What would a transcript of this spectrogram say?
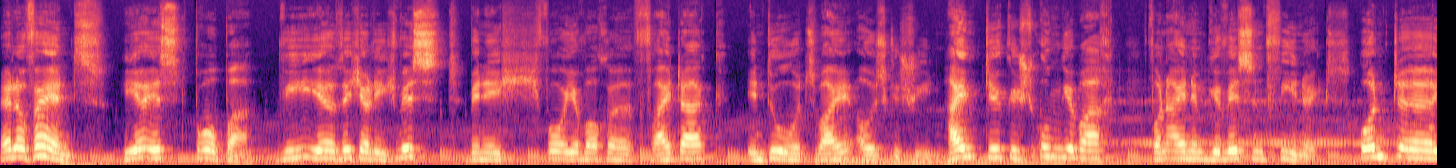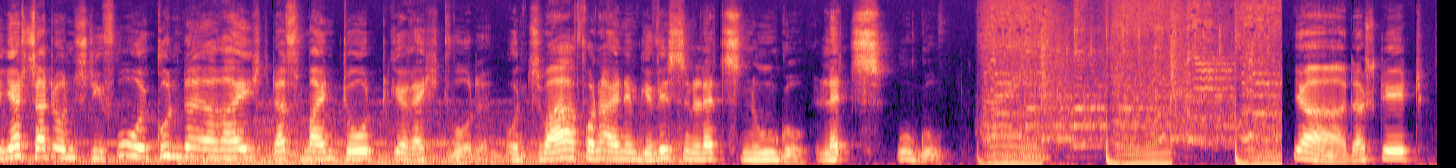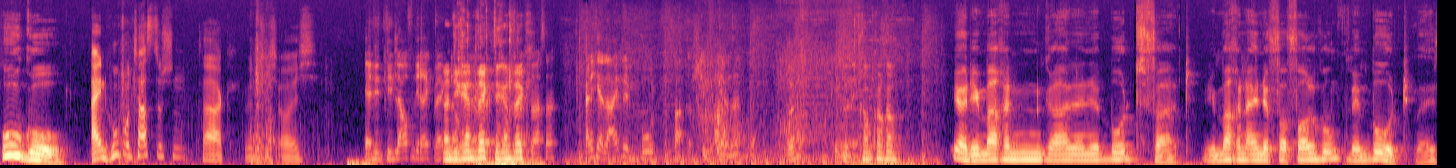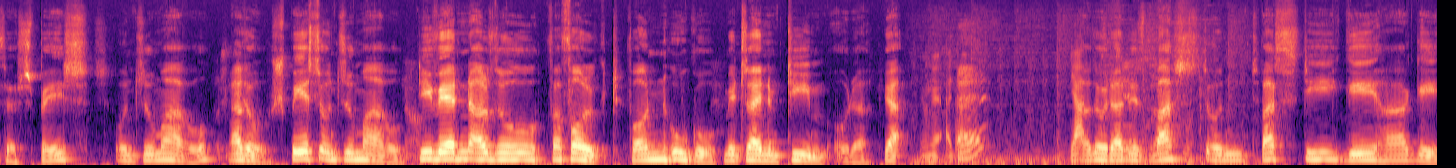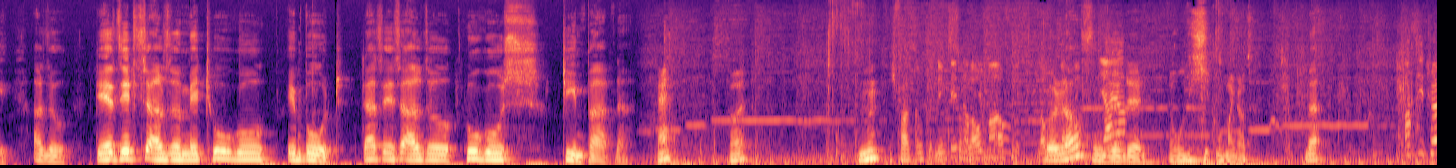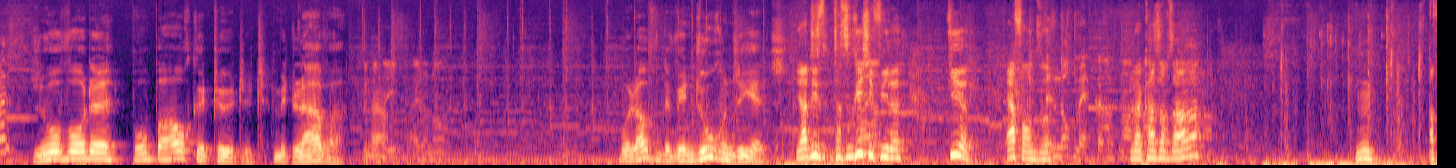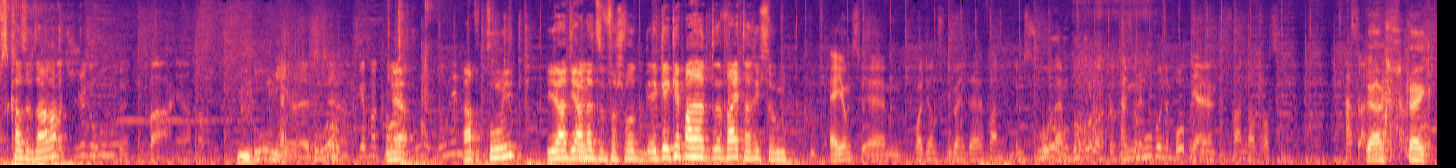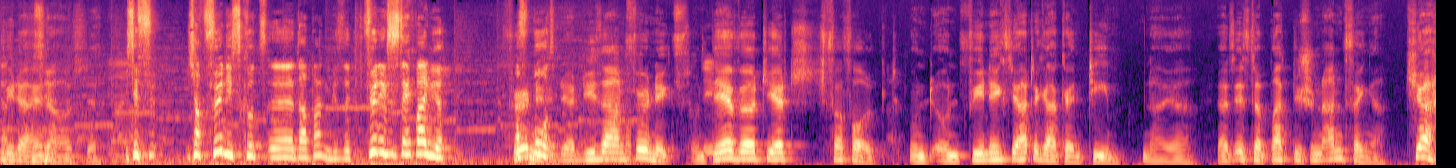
Hello Fans, hier ist Propa. Wie ihr sicherlich wisst, bin ich vorige Woche Freitag in Duro 2 ausgeschieden. Heimtückisch umgebracht von einem gewissen Phoenix. Und äh, jetzt hat uns die frohe Kunde erreicht, dass mein Tod gerecht wurde. Und zwar von einem gewissen letzten Hugo. Let's Hugo. Ja, da steht Hugo. Einen hubotastischen Tag wünsche ich euch. Ja, die, die laufen direkt weg. Ja, die rennen weg, die rennen weg. Wasser. Kann ich alleine im Boot fahren? Hier, ne? Okay. Komm, komm, komm. Ja, die machen gerade eine Bootsfahrt. Die machen eine Verfolgung mit dem Boot. Was ist das? Space und Sumaro. Also, Space und Sumaro. Die werden also verfolgt von Hugo mit seinem Team, oder? Ja. Junge, Alter. Äh? Ja, Also, das ist Bast und Basti GHG. Also, der sitzt also mit Hugo im Boot. Das ist also Hugos Teampartner. Hä? Toll. ich versuche links zum Laufen. laufen, Wo laufen Ja, sie ja. denn? Oh, oh mein Gott. Na, Mach die Trend? so wurde Popa auch getötet mit Lava. Know. Wo laufen sie? Wen suchen sie jetzt? Ja, die, das sind richtig viele. Vier. Erfa und so. Über Kasab Sarah. Hm. Abs Kasab Sarah. Fuck. Kumi heißt der. Gib mal Call. Ja. Ab Fumi. Ja, die anderen sind verschwunden. Ge gib mal halt weiter Richtung. Ey Jungs, ähm, wollt ihr uns lieber hinterherfahren? Nimmst du, ähm, Hugo, du kannst nimm. Hugo in dem Boot mit Ja. dem fahren laut aus. Hast du Da steigt wieder einer aus der. Ich, ich hab Phoenix kurz äh, da bangen gesehen. Phoenix ist direkt bei mir. Phoenix, der, dieser ein Phoenix. Und der wird jetzt verfolgt. Und, und Phoenix, der hatte gar kein Team. Naja, das ist doch praktisch ein Anfänger. Tja,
